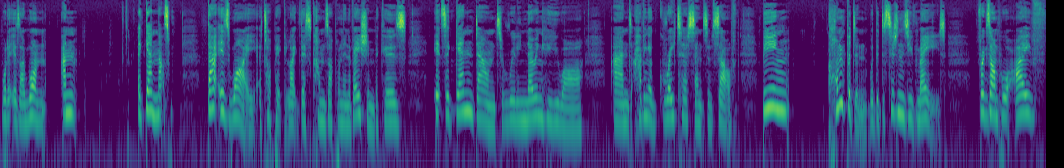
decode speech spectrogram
what it is I want? And again, that's that is why a topic like this comes up on innovation because it's again down to really knowing who you are and having a greater sense of self, being confident with the decisions you've made. For example, I've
